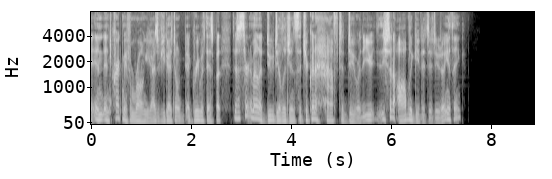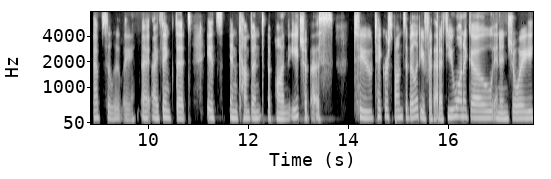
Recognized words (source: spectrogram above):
and, and correct me if I'm wrong, you guys, if you guys don't agree with this, but there's a certain amount of due diligence that you're going to have to do or that you, you're sort of obligated to do, don't you think? Absolutely. I, I think that it's incumbent upon each of us to take responsibility for that. If you want to go and enjoy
